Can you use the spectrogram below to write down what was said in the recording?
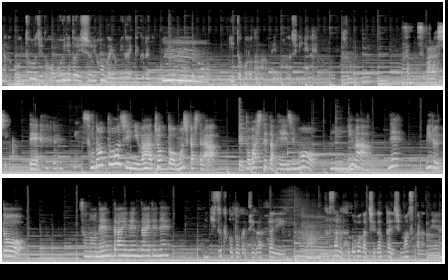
なんかこう当時の思い出と一緒に本が蘇ってくるのもいいところだなって今話聞きながら思いました。素晴らしい。でその当時にはちょっともしかしたらで飛ばしてたページも今ね見るとその年代年代でね気づくことが違ったり刺さる言葉が違ったりしますからね。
